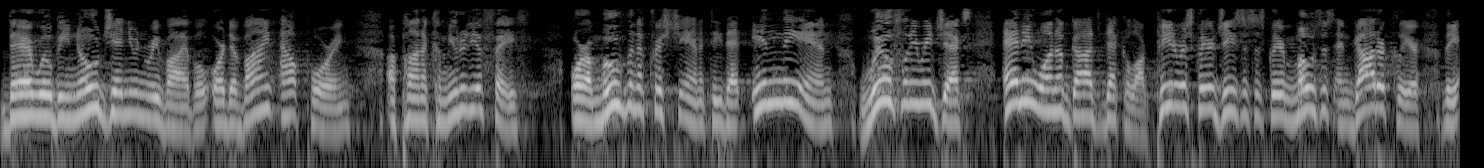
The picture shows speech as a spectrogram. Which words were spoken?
There will be no genuine revival or divine outpouring upon a community of faith or a movement of Christianity that in the end willfully rejects any one of God's decalogue. Peter is clear, Jesus is clear, Moses and God are clear. The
